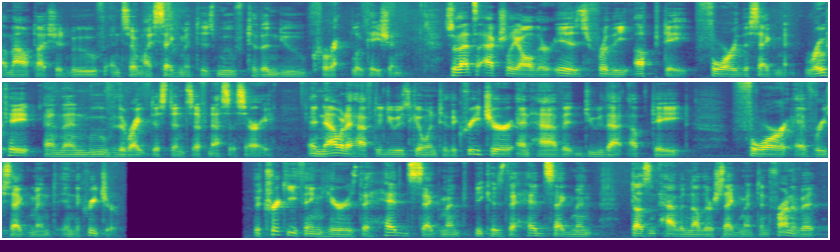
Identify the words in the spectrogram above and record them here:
amount I should move. And so my segment is moved to the new correct location. So that's actually all there is for the update for the segment. Rotate and then move the right distance if necessary. And now what I have to do is go into the creature and have it do that update for every segment in the creature. The tricky thing here is the head segment because the head segment doesn't have another segment in front of it.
